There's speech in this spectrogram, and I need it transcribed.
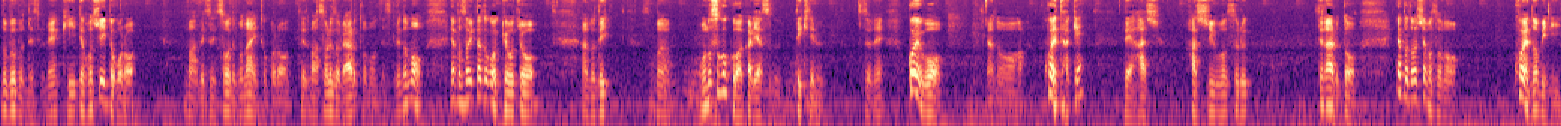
の部分ですよね。聞いてほしいところ、まあ別にそうでもないところって、まあそれぞれあると思うんですけれども、やっぱそういったところを強調、あの、で、まあ、ものすごくわかりやすくできてるんですよね。声を、あの、声だけで発信をするってなると、やっぱどうしてもその、声のみに、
